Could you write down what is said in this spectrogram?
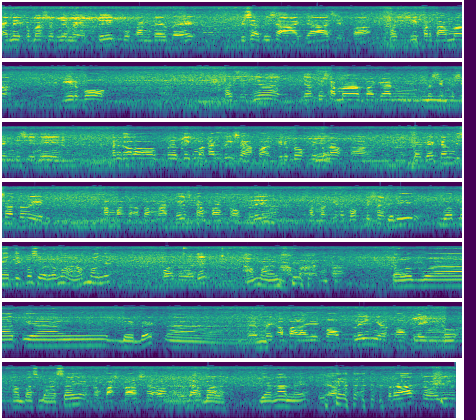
Ini kemasuknya metik bukan bebek, bisa-bisa aja sih Pak. Posisi pertama gearbox, posisinya nyatu sama bagian mesin-mesin di sini. Kan kalau metik makan bisa Pak, gearbox di Iya. belakang. Bebek kan disatuin, kampas otomatis, kampas kopling, Nah. sama gearbox bisa. Jadi buat metik mah sebenarnya aman ya. buat metik Aman. aman Pak. Kalau buat yang bebek, nah Bebek apalagi kopling ya kopling oh, kampas basah ya. kampas basah, oh Nah, udah Pak. udahlah. Jangan ya. Ya, berat soalnya.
